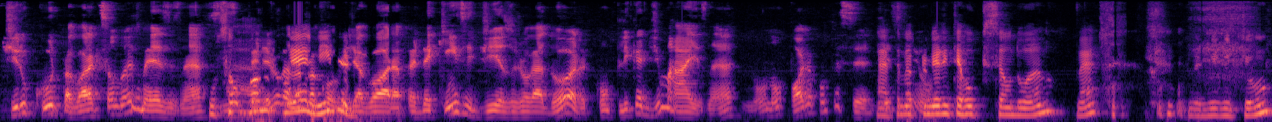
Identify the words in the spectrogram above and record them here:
tiro curto agora, que são dois meses, né? O São Paulo jogador é líder. agora, perder 15 dias o jogador complica demais, né? Não, não pode acontecer. É, também a primeira interrupção do ano, né? 2021.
